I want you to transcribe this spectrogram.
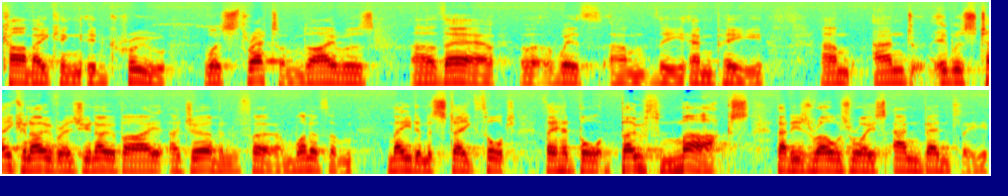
car making in Crewe was threatened, I was uh, there uh, with um, the MP. Um, and it was taken over, as you know, by a German firm. One of them made a mistake, thought they had bought both marks, that is Rolls Royce and Bentley.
